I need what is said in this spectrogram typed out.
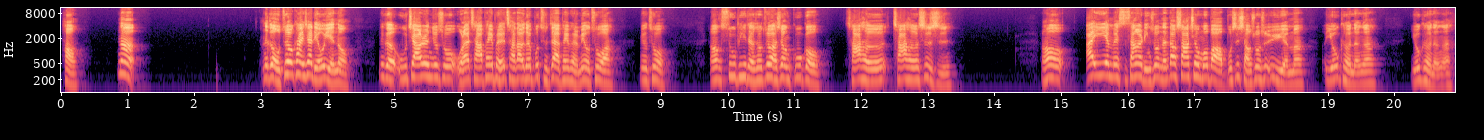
好，那那个我最后看一下留言哦。那个吴家任就说：“我来查 paper，查到一堆不存在的 paper，没有错啊，没有错。”然后苏 Peter 说：“最好是用 Google 查核查核事实。”然后 IEMS 三二零说：“难道沙丘魔堡不是小说是预言吗？有可能啊，有可能啊。”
